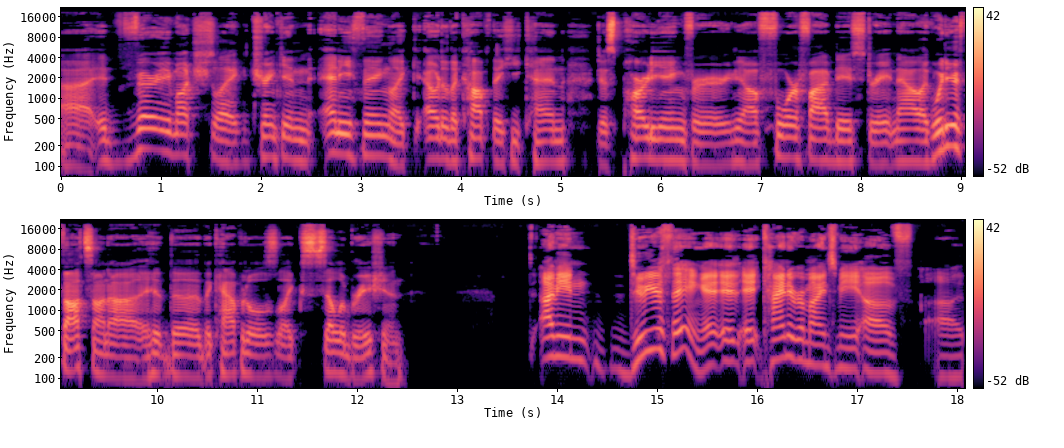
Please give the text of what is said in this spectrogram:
uh, it very much like drinking anything like out of the cup that he can, just partying for you know four or five days straight. Now, like, what are your thoughts on uh the the Capitals like celebration? I mean, do your thing. It it, it kind of reminds me of uh,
